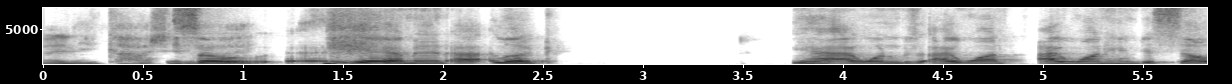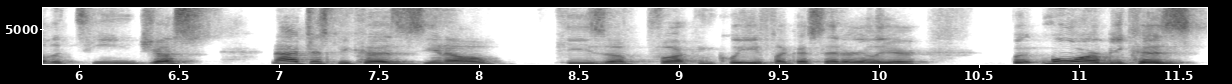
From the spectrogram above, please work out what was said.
I mean, gosh. Anyway. So uh, yeah, man. Uh, look, yeah, I want I want I want him to sell the team just not just because you know he's a fucking queef, like I said earlier, but more because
